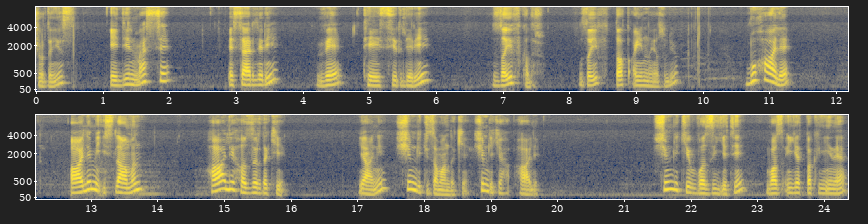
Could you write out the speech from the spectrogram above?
şuradayız. Edilmezse eserleri ve tesirleri zayıf kalır. Zayıf dat ayınla yazılıyor. Bu hale alemi İslam'ın hali hazırdaki yani şimdiki zamandaki, şimdiki hali. Şimdiki vaziyeti, vaziyet bakın yine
